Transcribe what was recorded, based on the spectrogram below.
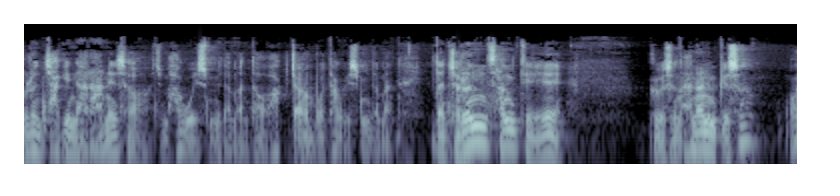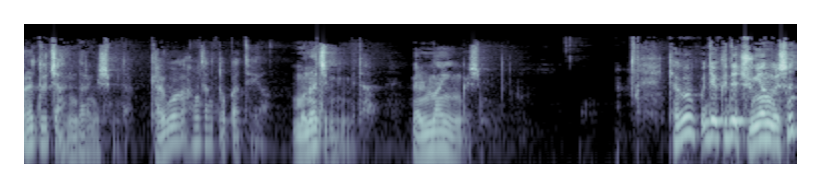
물론 자기 나라 안에서 좀 하고 있습니다만 더 확장은 못 하고 있습니다만 일단 저런 상태에 그것은 하나님께서 오래 두지 않는다는 것입니다. 결과가 항상 똑같아요. 무너짐입니다. 멸망인 것입니다. 결국 이제 근데 중요한 것은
